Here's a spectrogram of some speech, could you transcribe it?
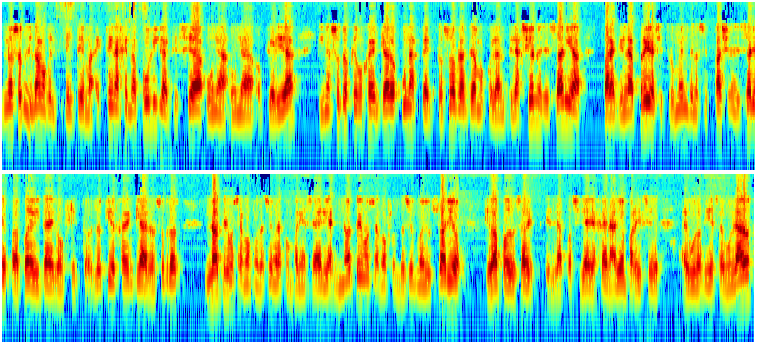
Nosotros necesitamos que, el tema esté en agenda pública, que sea una, una prioridad, y nosotros queremos dejar en claro un aspecto. Nosotros planteamos con la antelación necesaria para que en la previa se instrumenten los espacios necesarios para poder evitar el conflicto. Yo quiero dejar en claro, nosotros no tenemos una confrontación con las compañías aéreas, no tenemos una confrontación con el usuario que va a poder usar la posibilidad de viajar en avión para irse algunos días a algún lado.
